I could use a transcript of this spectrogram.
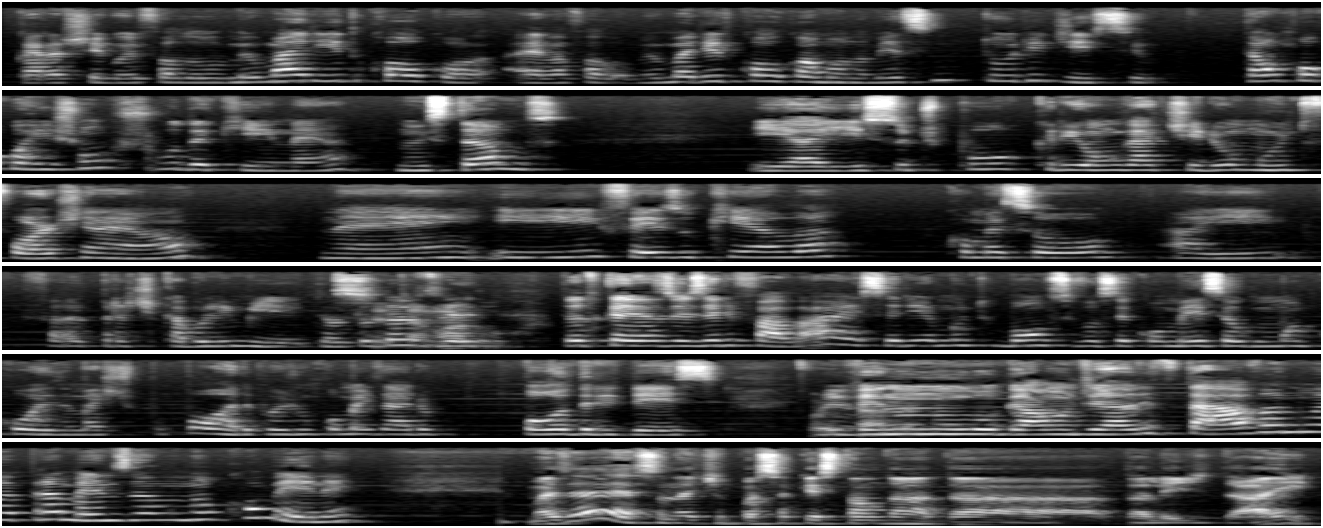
O cara chegou e falou: Meu marido colocou. Ela falou: Meu marido colocou a mão na minha cintura e disse: Tá um pouco rechonchuda aqui, né? Não estamos? E aí isso, tipo, criou um gatilho muito forte nela, né? E fez o que ela começou aí praticar bulimia. Então, todas tá as vezes, tanto que aí, às vezes ele fala, ah, seria muito bom se você comesse alguma coisa, mas tipo, porra, depois de um comentário podre desse, Coitada. vivendo no lugar onde ela estava, não é pra menos ela não comer, né? Mas é essa, né? Tipo, essa questão da, da, da Lady Di,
